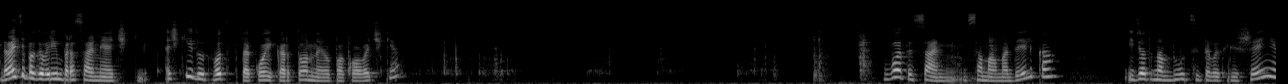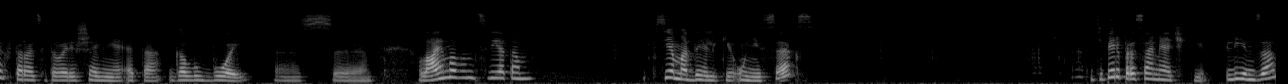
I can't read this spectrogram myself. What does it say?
Давайте поговорим про сами очки. Очки идут вот в такой картонной упаковочке. Вот и сам, сама моделька. Идет она в двух цветовых решениях. Второе цветовое решение это голубой э, с э, лаймовым цветом. Все модельки унисекс. Теперь про сами очки. Линза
